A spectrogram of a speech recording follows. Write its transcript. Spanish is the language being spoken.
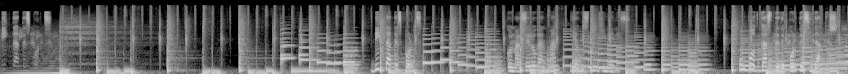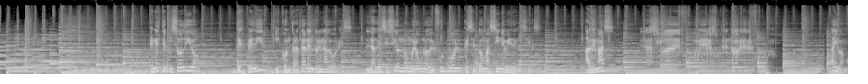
Big Data Sports. Big Data Sports. Con Marcelo Gantman y Agustín Jiménez. Un podcast de deportes y datos. En este episodio, despedir y contratar entrenadores. La decisión número uno del fútbol que se toma sin evidencias. Además, las ciudades futboleras sustentables del futuro. Ahí vamos.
